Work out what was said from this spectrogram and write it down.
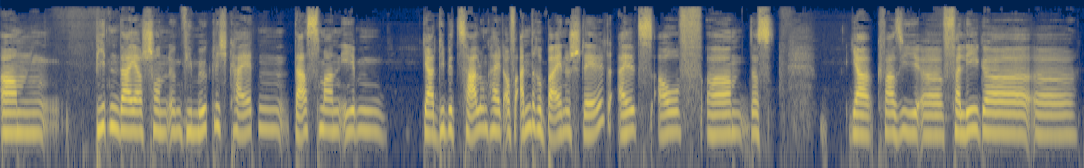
ähm, bieten da ja schon irgendwie Möglichkeiten, dass man eben ja die Bezahlung halt auf andere Beine stellt als auf ähm, das ja quasi äh, Verleger äh,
